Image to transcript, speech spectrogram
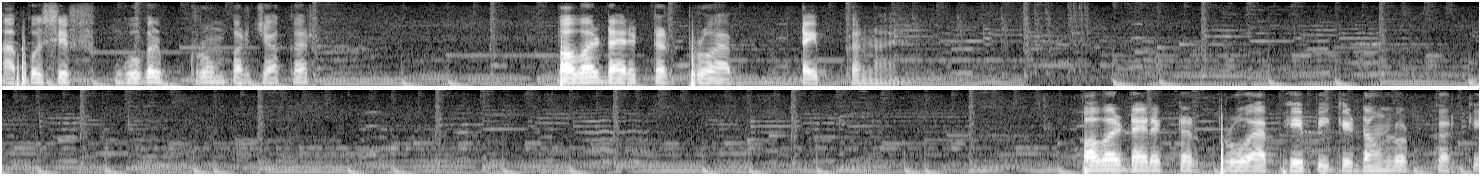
आपको सिर्फ़ गूगल क्रोम पर जाकर power director pro app type करना है। पावर डायरेक्टर प्रो ऐप एपी के डाउनलोड करके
